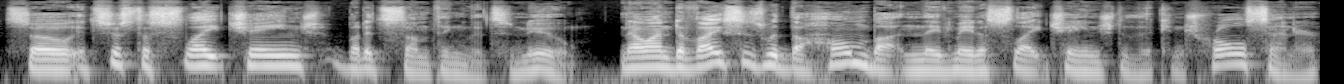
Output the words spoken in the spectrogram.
So it's just a slight change, but it's something that's new. Now on devices with the home button, they've made a slight change to the control center.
